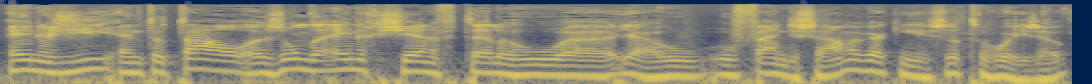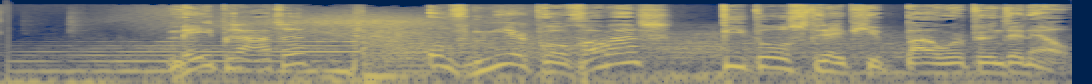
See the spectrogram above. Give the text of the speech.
energie en totaal zonder enige gêne vertellen hoe, ja, hoe, hoe fijn de samenwerking is. Dat hoor je zo. Meepraten of meer programma's? people-power.nl.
